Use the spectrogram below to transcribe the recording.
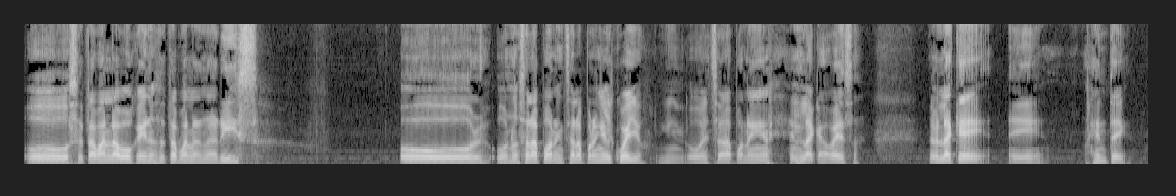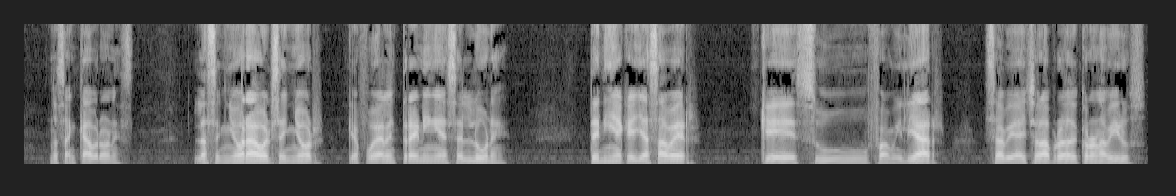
o se tapan la boca y no se tapan la nariz, o, o no se la ponen, se la ponen en el cuello, o se la ponen en, la cabeza. De verdad que, eh, gente, no sean cabrones. La señora o el señor que fue al training ese el lunes tenía que ya saber que su familiar se había hecho la prueba del coronavirus.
